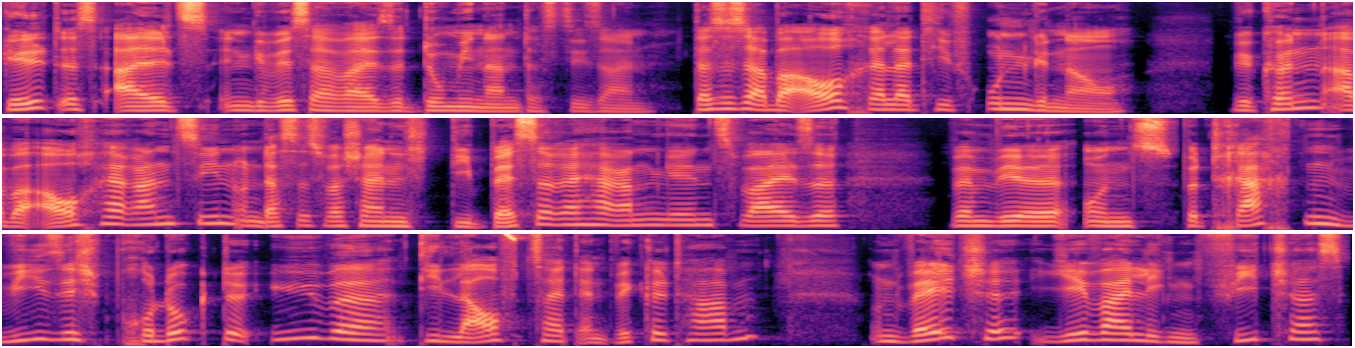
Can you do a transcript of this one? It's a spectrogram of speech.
gilt es als in gewisser Weise dominantes Design. Das ist aber auch relativ ungenau. Wir können aber auch heranziehen, und das ist wahrscheinlich die bessere Herangehensweise, wenn wir uns betrachten, wie sich Produkte über die Laufzeit entwickelt haben und welche jeweiligen Features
